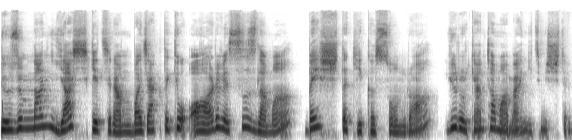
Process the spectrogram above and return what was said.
Gözümden yaş getiren bacaktaki o ağrı ve sızlama 5 dakika sonra yürürken tamamen gitmişti.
